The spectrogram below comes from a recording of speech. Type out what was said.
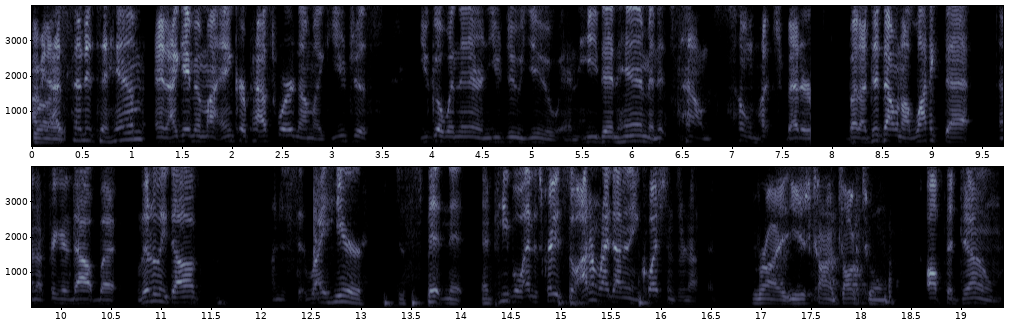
I mean, I sent it to him and I gave him my anchor password, and I'm like, you just you go in there and you do you, and he did him, and it sounds so much better. But I did that one. I liked that, and I figured it out. But literally, dog, I'm just sitting right here, just spitting it, and people, and it's crazy. So I don't write down any questions or nothing Right. You just kind of talk to them. off the dome.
